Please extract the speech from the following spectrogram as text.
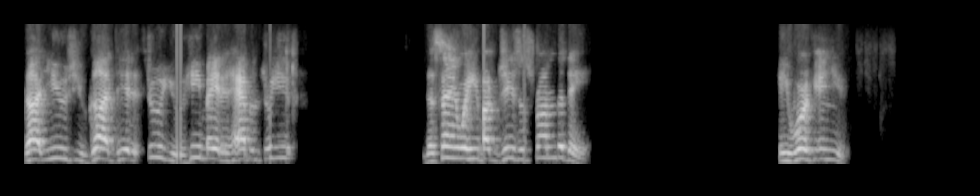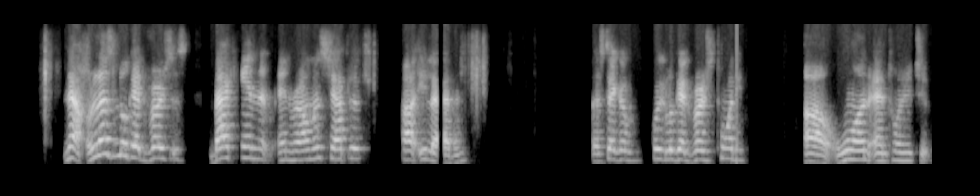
God used you. God did it through you. He made it happen through you. The same way he brought Jesus from the dead. He worked in you. Now, let's look at verses back in, in Romans chapter uh, 11. Let's take a quick look at verse 21 uh, and 22.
